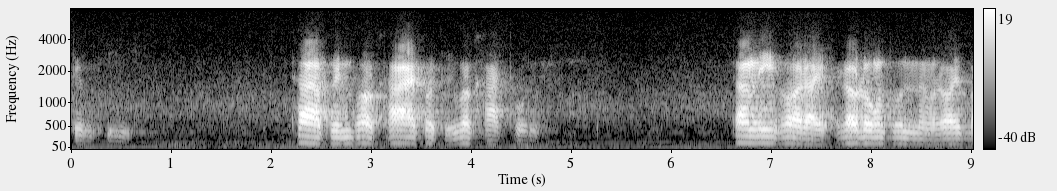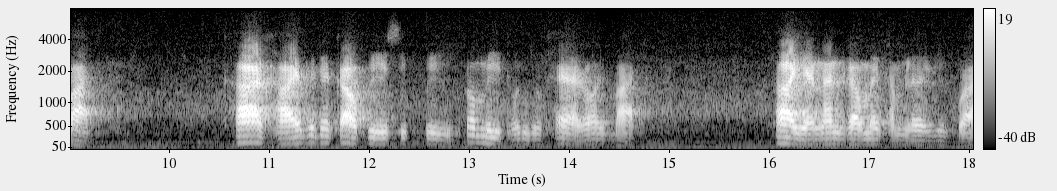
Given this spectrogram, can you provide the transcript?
เต็มที ถ้าเป็นพ่อค้าก็ถือว่าขาดทุนทั้งนี้เพราะอะไร เราลงทุนหนึ่งร้อยบาท ค้าขายไปได้เก้าปีสิบปี ก็มีทุนอยู่แค่ร้อยบาท ถ้าอย่างนั้นเราไม่ทำเลยดีกว่า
